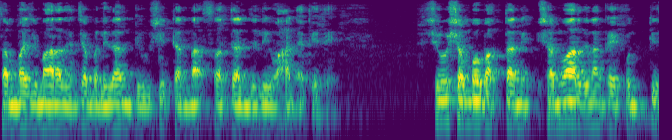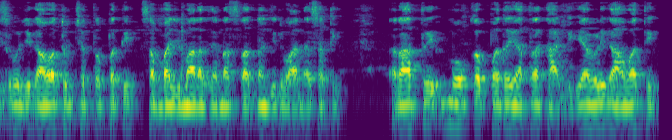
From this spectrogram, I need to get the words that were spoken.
संभाजी महाराज यांच्या बलिदान दिवशी त्यांना श्रद्धांजली वाहण्यात येते. शिवशंभो भक्तांनी शनिवार दिनांक एकोणतीस रोजी गावातून छत्रपती संभाजी महाराज यांना श्रद्धांजली वाहण्यासाठी रात्री मोक पदयात्रा काढली. यावेळी गावातील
